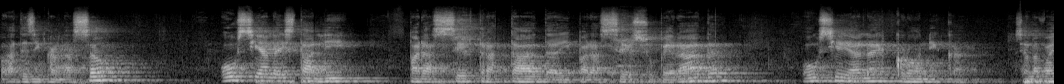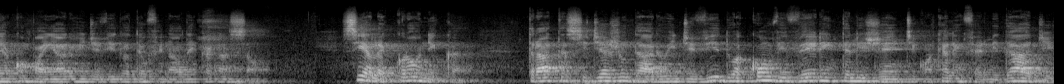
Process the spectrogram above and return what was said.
à desencarnação? Ou se ela está ali para ser tratada e para ser superada? Ou se ela é crônica, se ela vai acompanhar o indivíduo até o final da encarnação. Se ela é crônica, trata-se de ajudar o indivíduo a conviver inteligente com aquela enfermidade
